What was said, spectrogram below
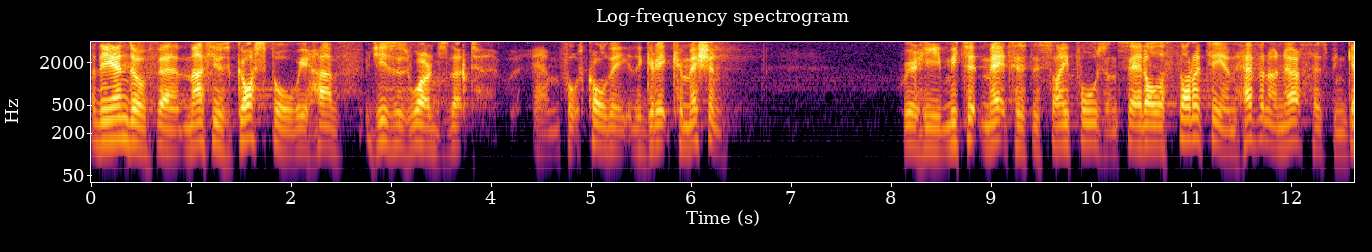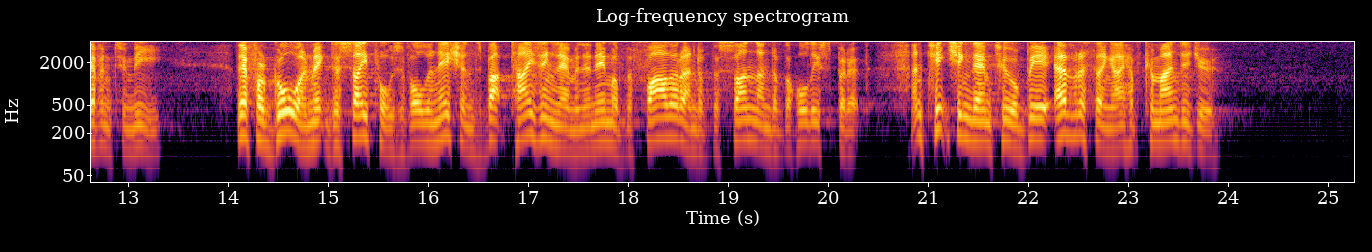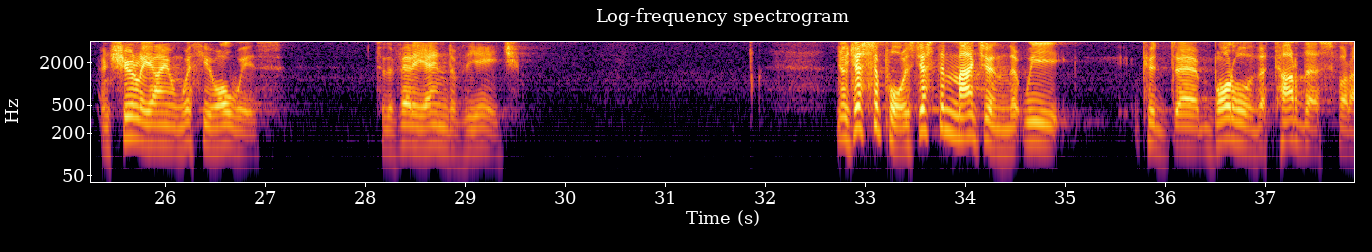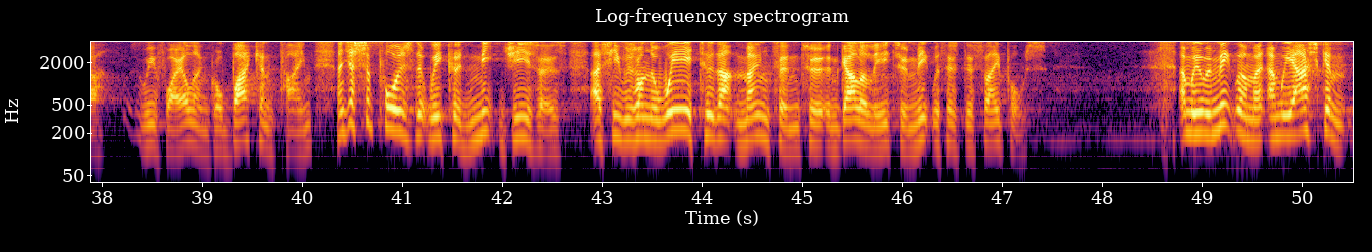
At the end of uh, Matthew's Gospel, we have Jesus' words that um, folks call the, the Great Commission, where he meet, met his disciples and said, All authority in heaven and earth has been given to me. Therefore, go and make disciples of all the nations, baptizing them in the name of the Father and of the Son and of the Holy Spirit, and teaching them to obey everything I have commanded you. And surely I am with you always to the very end of the age. You know, just suppose, just imagine that we could uh, borrow the TARDIS for a wee while and go back in time, and just suppose that we could meet Jesus as he was on the way to that mountain to, in Galilee to meet with his disciples. And we would meet with him and we ask him,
